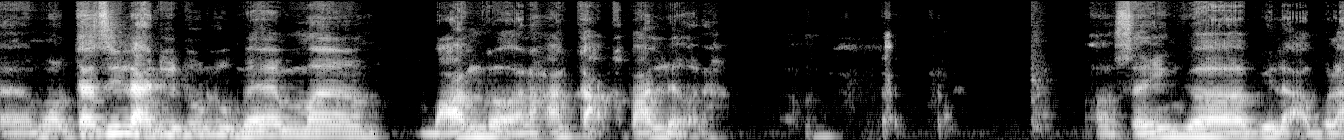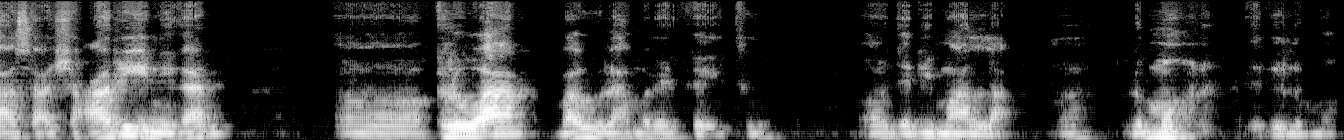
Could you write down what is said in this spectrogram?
uh, Mu'tazilah ni dulu memang bangga lah, angkat kepala lah. Uh, sehingga bila Abu Hasan Syari ni kan uh, keluar barulah mereka itu uh, jadi malak uh, lemah lah jadi lemah.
